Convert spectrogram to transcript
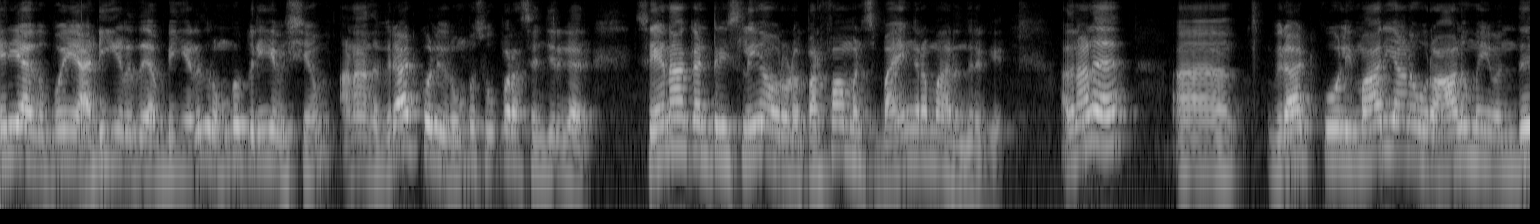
ஏரியாவுக்கு போய் அடிக்கிறது அப்படிங்கிறது ரொம்ப பெரிய விஷயம். ஆனால் அந்த விராட் கோலி ரொம்ப சூப்பராக செஞ்சுருக்காரு. சேனா கண்ட்ரீஸ்லேயும் அவரோட பர்ஃபார்மன்ஸ் பயங்கரமாக இருந்திருக்கு. அதனால் விராட் கோலி மாதிரியான ஒரு ஆளுமை வந்து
